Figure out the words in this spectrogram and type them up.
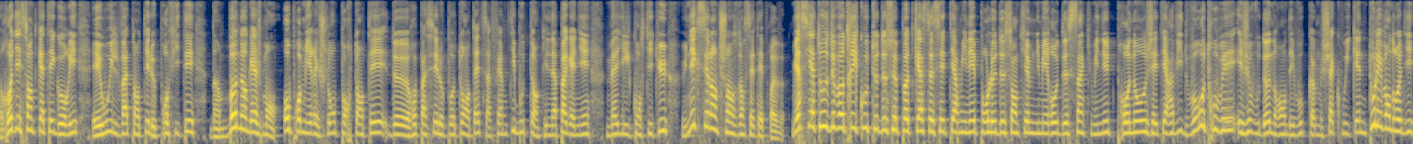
redescend de catégorie et où il va tenter de profiter d'un bon engagement au premier échelon pour tenter de repasser le poteau en tête. Ça fait un petit bout de temps qu'il n'a pas gagné mais il constitue une excellente chance dans épreuve. Merci à tous de votre écoute de ce podcast. C'est terminé pour le 200e numéro de 5 minutes prono. J'ai été ravi de vous retrouver et je vous donne rendez-vous comme chaque week-end tous les vendredis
